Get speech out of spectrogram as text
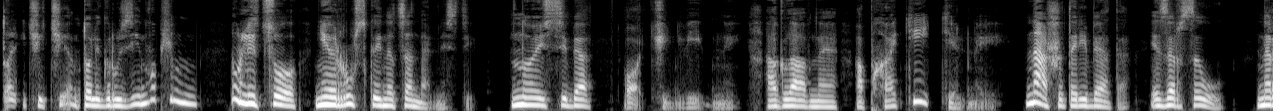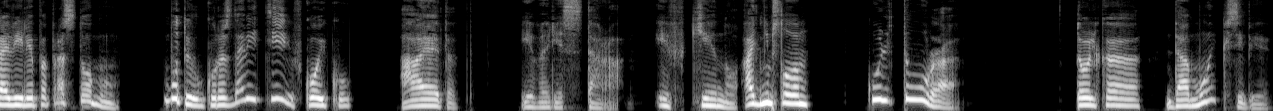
То ли чечен, то ли грузин. В общем, ну, лицо не русской национальности, но из себя очень видный, а главное, обходительный. Наши-то ребята из РСУ норовили по-простому бутылку раздавить и в койку, а этот и в ресторан и в кино. Одним словом, культура. Только домой к себе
